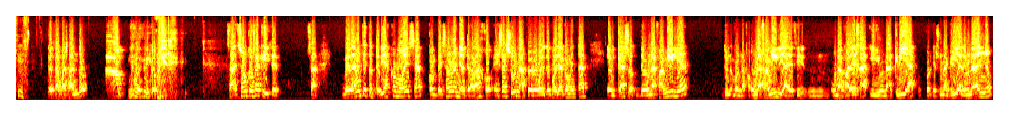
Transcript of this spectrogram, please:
¿qué está pasando? Ah, digo, o sea, son cosas que dices, o sea, verdaderamente tonterías como esa compensan un año de trabajo. Esa es una, pero luego yo te podría comentar el caso de una familia, de una, una familia, es decir, mm, una pareja y una cría, porque es una cría de un año,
